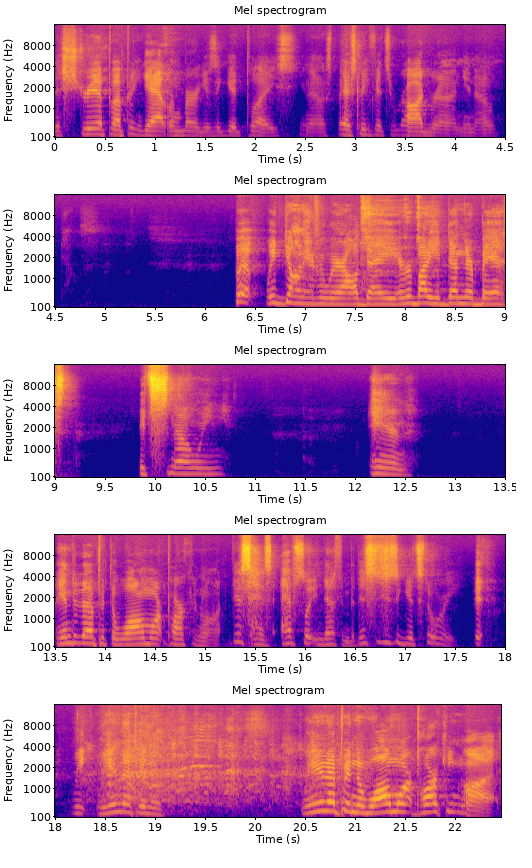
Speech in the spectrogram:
the strip up in Gatlinburg is a good place, you know, especially if it's rod run, you know. But we'd gone everywhere all day. Everybody had done their best. It's snowing. And ended up at the Walmart parking lot. This has absolutely nothing, but this is just a good story. It, we, we ended up in a We ended up in the Walmart parking lot.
